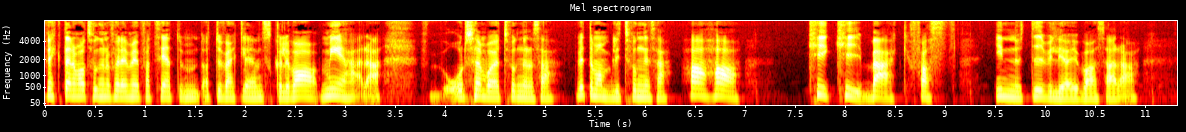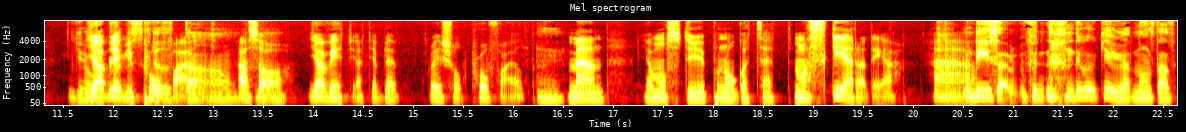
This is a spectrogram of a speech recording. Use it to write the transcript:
väktaren var tvungen att följa med för att se att du, att du verkligen skulle vara med här. Och sen var jag tvungen att säga, vet du man blir tvungen att säga haha, key back. Fast inuti vill jag ju bara så här Gråta jag blev ju profiled. ja. Alltså, Jag vet ju att jag blev racial profiled. Mm. Men jag måste ju på något sätt maskera det. Men det är ju så här, för det sjuka är ju att någonstans,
